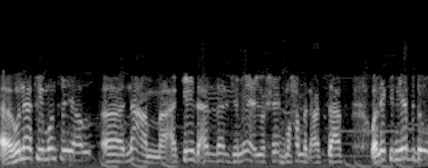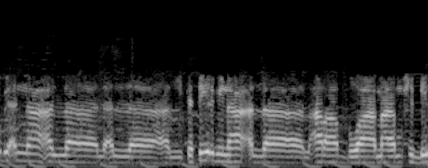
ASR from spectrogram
آه، هنا في مونتريال آه، نعم أكيد أن الجميع يحب محمد عساف ولكن يبدو بأن الكثير من العرب ومحبي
